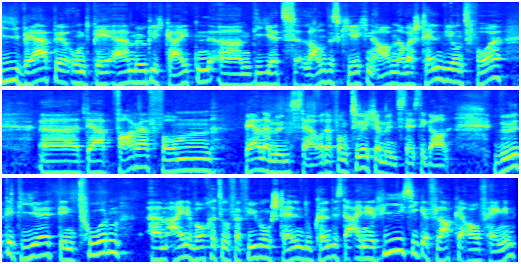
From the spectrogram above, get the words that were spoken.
die Werbe- und PR-Möglichkeiten, ähm, die jetzt Landeskirchen haben, aber stellen wir uns vor, äh, der Pfarrer vom Berner Münster oder vom Zürcher Münster, ist egal, würde dir den Turm ähm, eine Woche zur Verfügung stellen. Du könntest da eine riesige Flagge aufhängen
